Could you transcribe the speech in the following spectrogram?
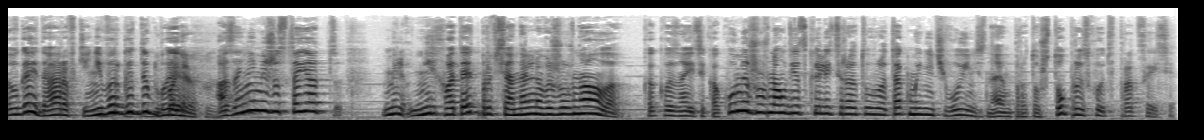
в Гайдаровке, не в РГДБ, ну, а за ними же стоят не хватает профессионального журнала как вы знаете, как умер журнал «Детская литература», так мы ничего и не знаем про то, что происходит в процессе.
